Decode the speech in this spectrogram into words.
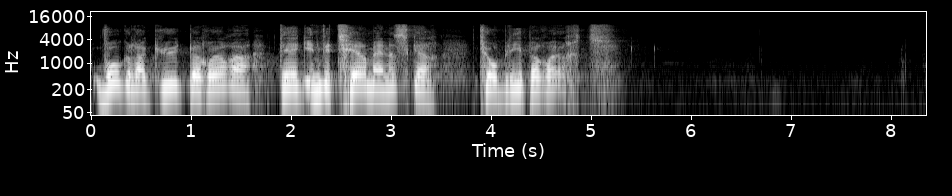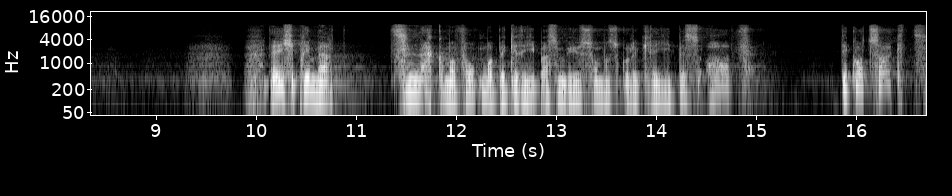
Våg å la Gud berøre deg. Inviter mennesker til å bli berørt. Det er ikke primært snakk om at folk må begripe så mye som man skulle gripes av. Det er godt sagt.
